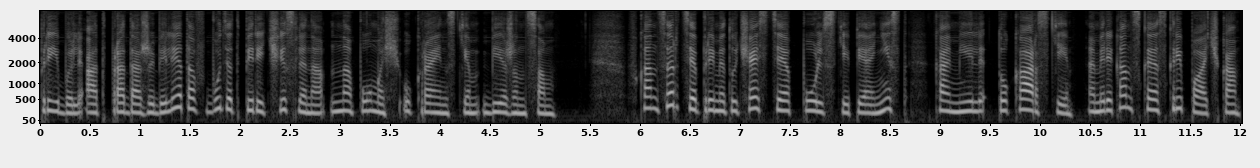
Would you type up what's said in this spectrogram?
Прибыль от продажи билетов будет перечислена на помощь украинским беженцам. В концерте примет участие польский пианист Камиль Токарский, американская скрипачка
